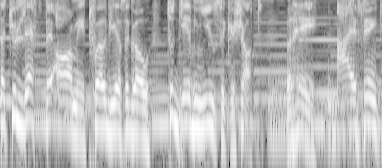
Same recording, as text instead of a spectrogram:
that you left the army 12 years ago to give music a shot? But hey, I think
